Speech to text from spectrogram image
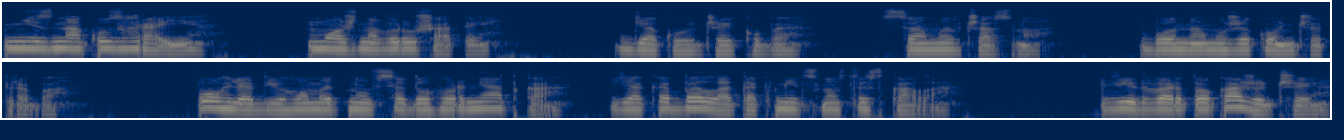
Ні знаку зграї. Можна вирушати. Дякую, Джейкобе. Саме вчасно, бо нам уже конче треба. Погляд його метнувся до горнятка, яке Белла так міцно стискала. Відверто кажучи,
